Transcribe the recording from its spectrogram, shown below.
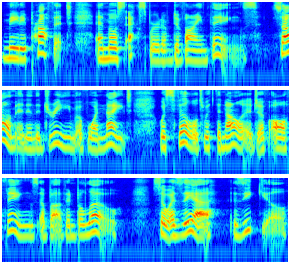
made a prophet, and most expert of divine things. Solomon, in the dream of one night, was filled with the knowledge of all things above and below. So Isaiah, Ezekiel,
